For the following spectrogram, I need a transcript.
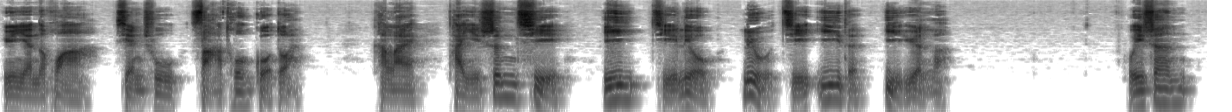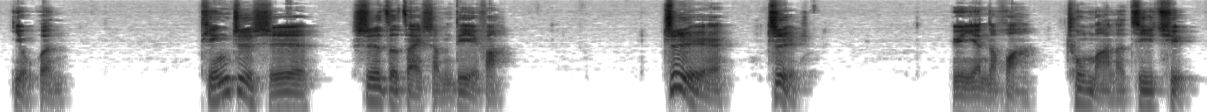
云岩的话显出洒脱果断，看来他已生气一即六，六即一的意蕴了。维山又问。停滞时，狮子在什么地方？滞滞。云烟的话充满了机趣。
